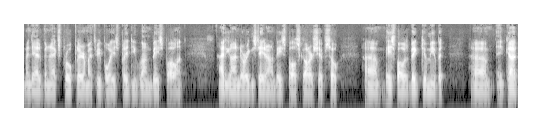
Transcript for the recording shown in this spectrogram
my dad had been an ex-pro player. My three boys played D1 baseball, and I'd gone to Oregon State on a baseball scholarship. So um, baseball was big to me, but um, it got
